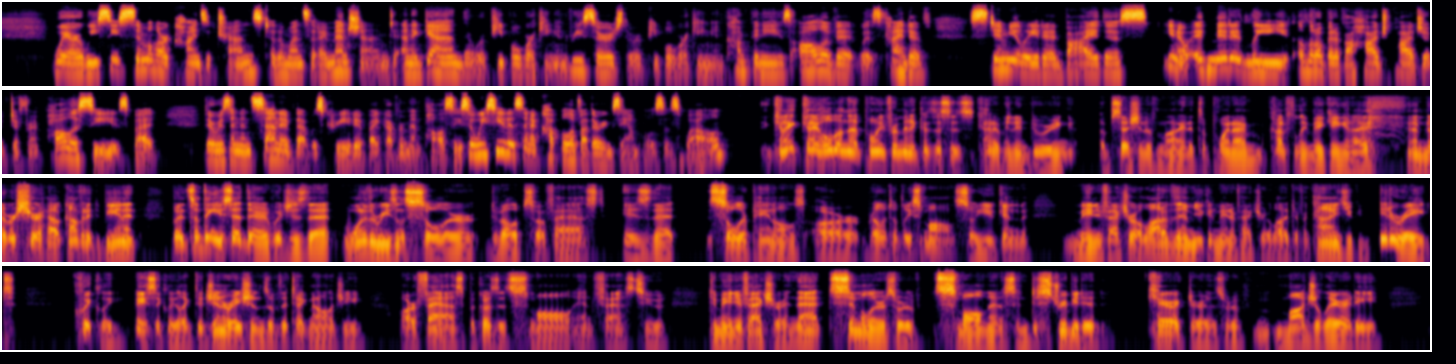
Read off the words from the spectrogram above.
Where we see similar kinds of trends to the ones that I mentioned. And again, there were people working in research, there were people working in companies. All of it was kind of stimulated by this, you know, admittedly a little bit of a hodgepodge of different policies, but there was an incentive that was created by government policy. So we see this in a couple of other examples as well. Can I can I hold on that point for a minute because this is kind of an enduring obsession of mine. It's a point I'm constantly making, and I I'm never sure how confident to be in it. But something you said there, which is that one of the reasons solar develops so fast is that solar panels are relatively small. So you can manufacture a lot of them. You can manufacture a lot of different kinds. You can iterate quickly, basically, like the generations of the technology are fast because it's small and fast to to manufacture. And that similar sort of smallness and distributed character, the sort of modularity,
